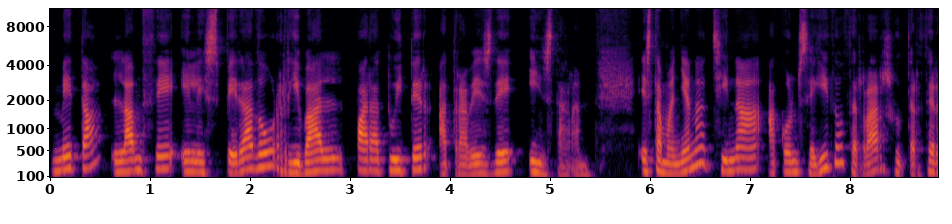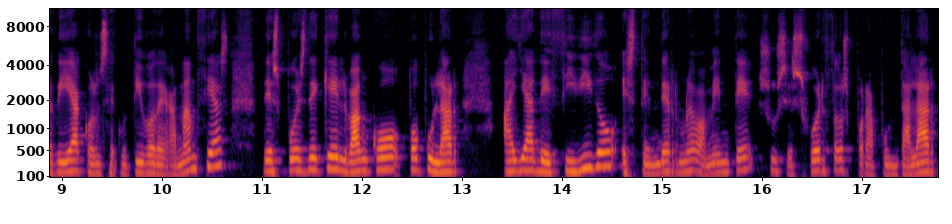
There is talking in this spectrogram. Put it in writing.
Meta lance el esperado rival para Twitter a través de Instagram. Esta mañana China ha conseguido cerrar su tercer día consecutivo de ganancias después de que el Banco Popular haya decidido extender nuevamente sus esfuerzos por apuntalar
